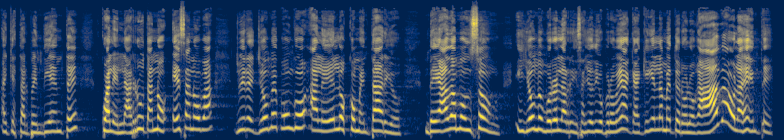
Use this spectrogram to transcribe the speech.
hay que estar pendiente. ¿Cuál es la ruta? No, esa no va. Yo, yo me pongo a leer los comentarios de Ada Monzón y yo me muero en la risa. Yo digo, pero vea acá, ¿quién es la meteoróloga? ¿Ada o la gente?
